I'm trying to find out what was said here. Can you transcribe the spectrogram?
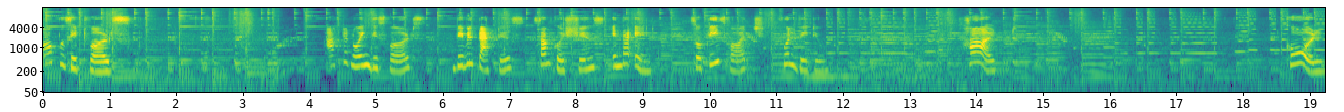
opposite words. After knowing these words, we will practice some questions in the end. So please watch full video. Heart Cold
